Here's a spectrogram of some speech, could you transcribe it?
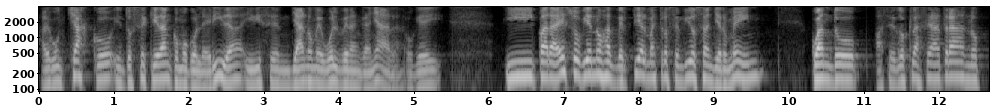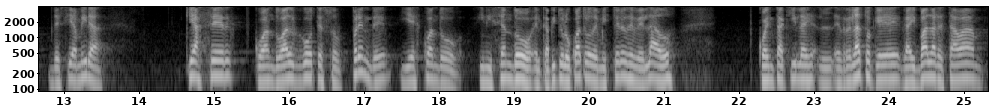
algún chasco, y entonces quedan como con la herida y dicen, ya no me vuelven a engañar, ¿ok? Y para eso bien nos advertía el maestro ascendido San Germain cuando hace dos clases atrás nos decía, mira, ¿qué hacer cuando algo te sorprende, y es cuando, iniciando el capítulo 4 de Misterios de Velados, cuenta aquí el, relato que Guy Ballard estaba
